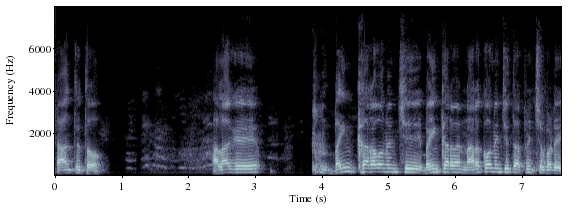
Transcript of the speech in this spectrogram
శాంతితో అలాగే భయంకరం నుంచి భయంకరమైన నరకం నుంచి తప్పించబడి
